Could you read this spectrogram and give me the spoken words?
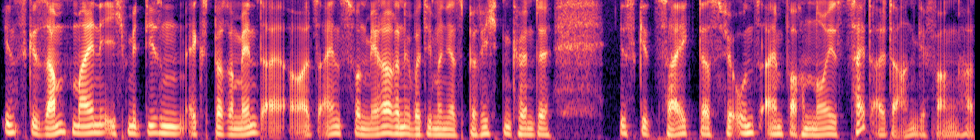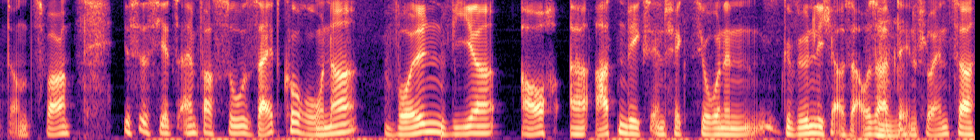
insgesamt meine ich mit diesem Experiment als eins von mehreren, über die man jetzt berichten könnte, ist gezeigt, dass für uns einfach ein neues Zeitalter angefangen hat. Und zwar ist es jetzt einfach so, seit Corona wollen wir auch äh, Atemwegsinfektionen, gewöhnliche, also außerhalb mhm. der Influenza,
